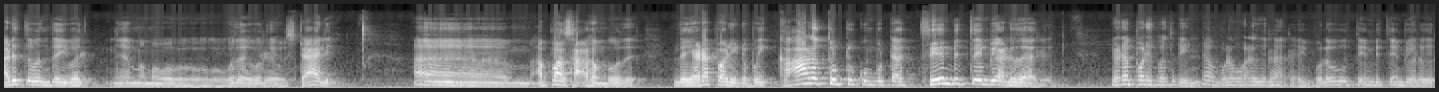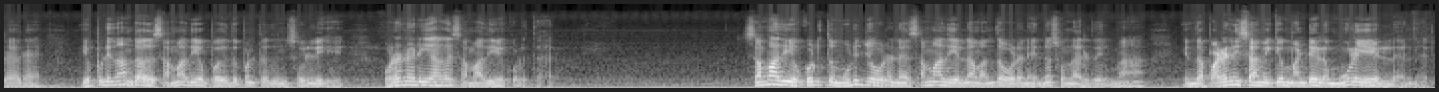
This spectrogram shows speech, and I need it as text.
அடுத்து வந்த இவர் உத ஒரு ஸ்டாலின். அப்பா சாகும்போது இந்த எடப்பாடிகிட்ட போய் காலை தொட்டு கும்பிட்டா தேம்பி தேம்பி அழுதாரு. எடப்பாடி பார்த்துட்டு என்ன இவ்வளவு அழுகிறாரு? இவ்வளவு தேம்பி தேம்பி அழுகிறாரு? எப்படி தான் அந்த சமாதியை இப்போ இது பண்ணுறதுன்னு சொல்லி உடனடியாக சமாதியை கொடுத்தார். சமாதியை கொடுத்து முடிஞ்ச உடனே சமாதியெல்லாம் வந்த உடனே என்ன சொன்னார் தெரியுமா? இந்த பழனிசாமிக்கு மண்டையில் மூளையே இல்லைன்னார்.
